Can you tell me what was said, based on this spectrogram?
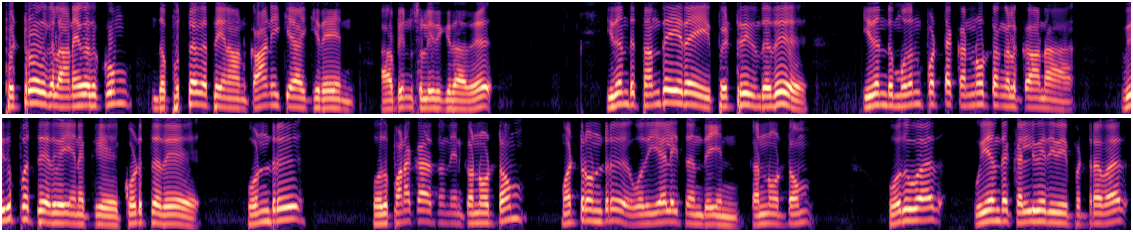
பெற்றோர்கள் அனைவருக்கும் இந்த புத்தகத்தை நான் காணிக்கையாக்கிறேன் அப்படின்னு சொல்லியிருக்கிறாரு. இரண்டு தந்தையரை பெற்றிருந்தது. இரண்டு முதன்பட்ட கண்ணோட்டங்களுக்கான விருப்பத் தேர்வை எனக்கு கொடுத்தது. ஒன்று ஒரு பணக்கார தந்தையின் கண்ணோட்டம். மற்றொன்று ஒரு ஏழை தந்தையின் கண்ணோட்டம். ஒருவர் உயர்ந்த கல்வியறிவை பெற்றவர்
